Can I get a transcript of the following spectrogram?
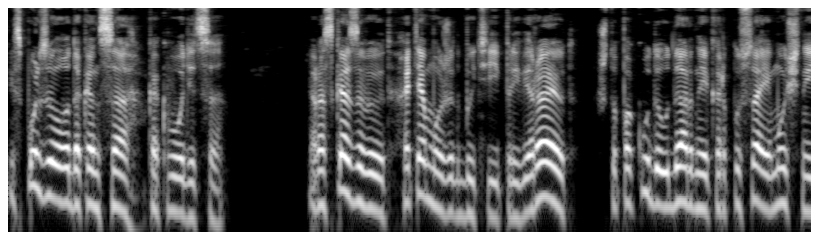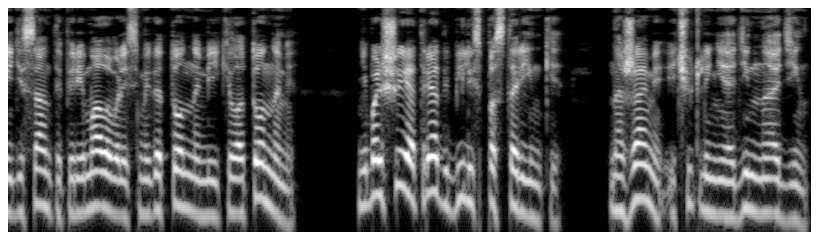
Использовала до конца, как водится. Рассказывают, хотя, может быть, и привирают, что покуда ударные корпуса и мощные десанты перемалывались мегатоннами и килотоннами, небольшие отряды бились по старинке, ножами и чуть ли не один на один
